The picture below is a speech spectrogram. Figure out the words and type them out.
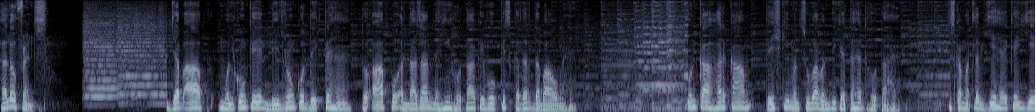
हेलो फ्रेंड्स जब आप मुल्कों के लीडरों को देखते हैं तो आपको अंदाज़ा नहीं होता कि वो किस कदर दबाव में हैं उनका हर काम पेशगी मनसूबाबंदी के तहत होता है, जिसका मतलब ये है कि ये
